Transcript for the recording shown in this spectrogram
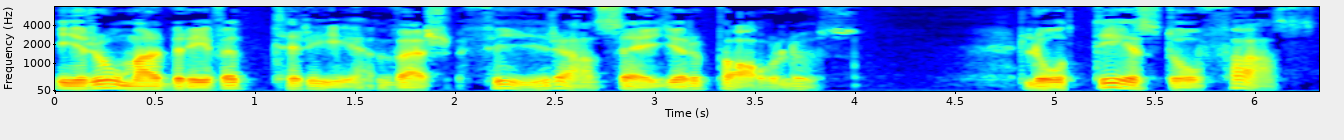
I Romarbrevet 3, vers 4 säger Paulus Låt det stå fast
